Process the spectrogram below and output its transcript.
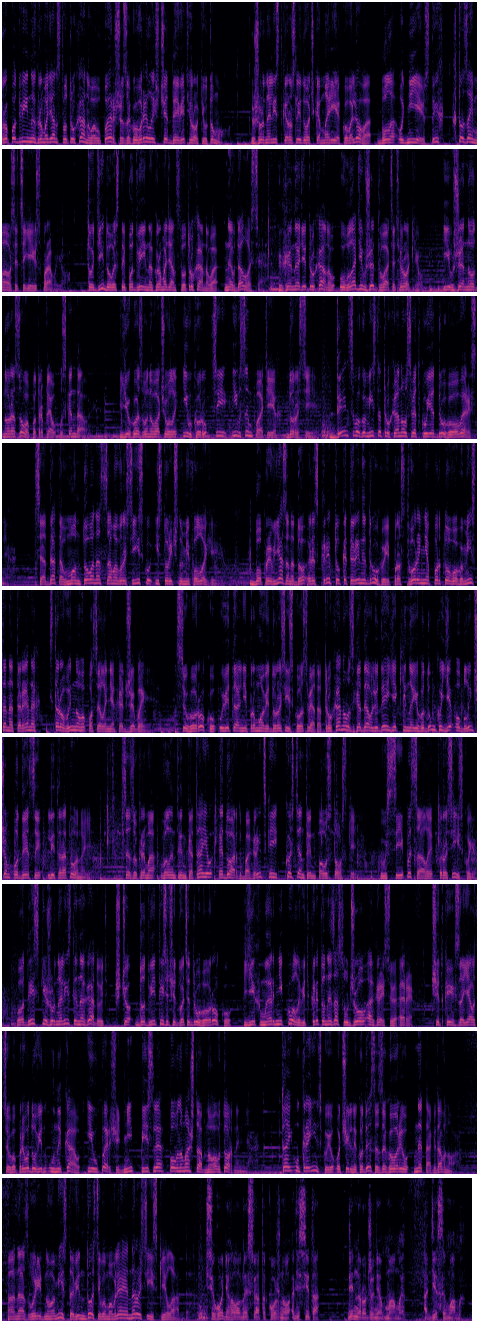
Про подвійне громадянство Труханова вперше заговорили ще 9 років тому. Журналістка-розслідувачка Марія Ковальова була однією з тих, хто займався цією справою. Тоді довести подвійне громадянство Труханова не вдалося. Геннадій Труханов у владі вже 20 років і вже неодноразово потрапляв у скандали. Його звинувачували і в корупції, і в симпатіях до Росії. День свого міста Труханов святкує 2 вересня. Ця дата вмонтована саме в російську історичну міфологію, бо прив'язана до рескрипту Катерини II про створення портового міста на теренах старовинного поселення Хаджебеї. Цього року у вітальній промові до російського свята Труханов згадав людей, які, на його думку, є обличчям Одеси літературної. Це, зокрема, Валентин Катаєв, Едуард Багрицький, Костянтин Паустовський. Всі писали російською. Одеські журналісти нагадують, що до 2022 року їх мер ніколи відкрито не засуджував агресію РФ. Чітких заяв з цього приводу він уникав і в перші дні після повномасштабного вторгнення. Та й українською очільник Одеси заговорив не так давно. А назву рідного міста він досі вимовляє на російський лад. Сьогодні головне свято кожного одесіта день народження мами, Одеси мами.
